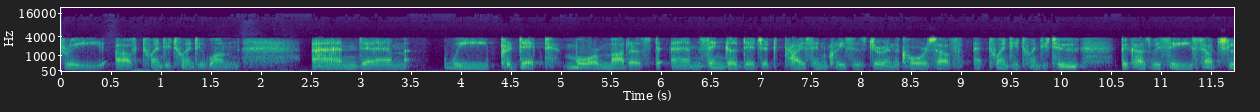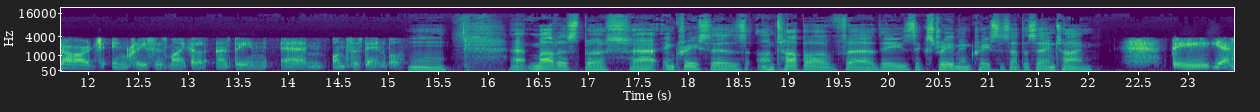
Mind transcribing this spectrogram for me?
three of 2021, and um, we predict more modest um, single digit price increases during the course of uh, 2022 because we see such large increases, Michael, as being um, unsustainable. Mm. Uh, modest, but uh, increases on top of uh, these extreme increases at the same time. The yes,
